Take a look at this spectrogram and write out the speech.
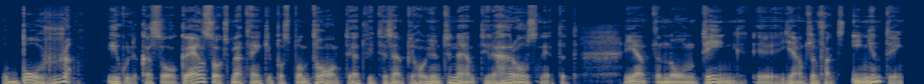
och borra i olika saker. En sak som jag tänker på spontant är att vi till exempel har ju inte nämnt i det här avsnittet egentligen någonting, eh, egentligen faktiskt ingenting,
